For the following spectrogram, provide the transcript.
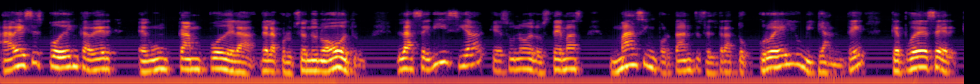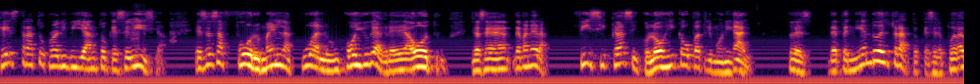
a veces pueden caber en un campo de la, de la corrupción de uno a otro. La sevicia, que es uno de los temas más importantes, el trato cruel y humillante, que puede ser, ¿qué es trato cruel y humillante o qué es sevicia? Es esa forma en la cual un cónyuge agrede a otro, ya sea de manera física, psicológica o patrimonial. Entonces, dependiendo del trato que se le pueda,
